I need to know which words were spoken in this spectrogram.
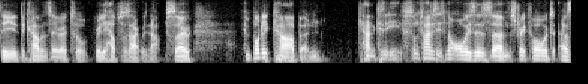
the the carbon zero tool really helps us out with that. So embodied carbon can because it, sometimes it's not always as um, straightforward as,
